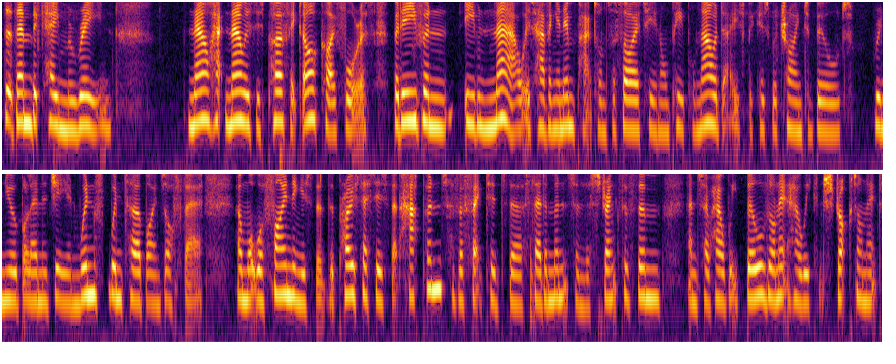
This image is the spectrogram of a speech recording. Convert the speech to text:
that then became marine. Now ha- now is this perfect archive for us but even even now is having an impact on society and on people nowadays because we're trying to build renewable energy and wind wind turbines off there. And what we're finding is that the processes that happened have affected the sediments and the strength of them, and so how we build on it, how we construct on it.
